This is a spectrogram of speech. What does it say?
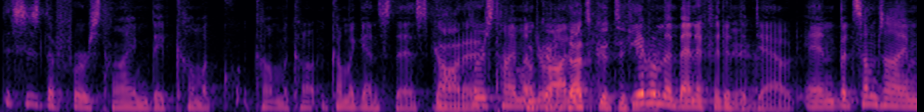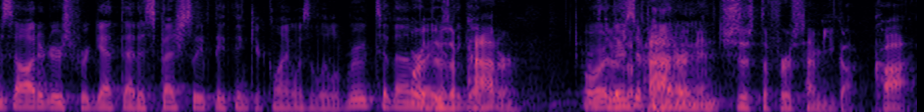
this is the first time they've come ac- come come against this. Got it. First time under Okay, audit. that's good to hear. Give them the benefit of the doubt. And but sometimes auditors forget that, especially if they think your client was a little rude to them. Or right there's a go- pattern. Or If there's a pattern. and it's just the first time you got caught.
